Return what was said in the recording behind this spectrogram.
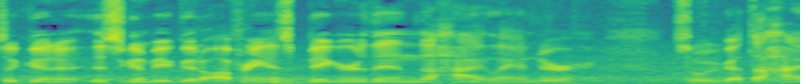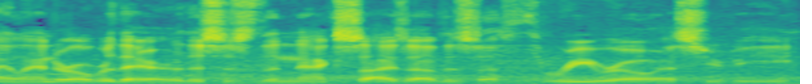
gonna, this is gonna be a good offering. It's bigger than the Highlander. So we've got the Highlander over there. This is the next size of, this is a three row SUV.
